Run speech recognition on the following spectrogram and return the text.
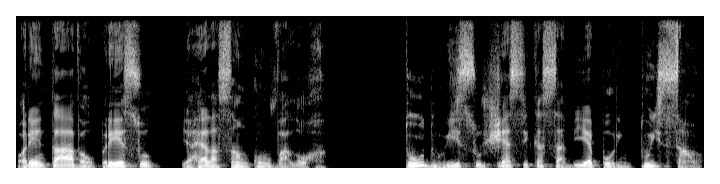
orientava o preço e a relação com o valor. Tudo isso Jéssica sabia por intuição.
